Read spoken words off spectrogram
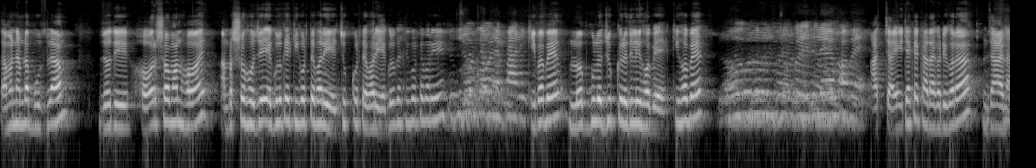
তার মানে আমরা বুঝলাম যদি হর সমান হয় আমরা সহজে এগুলোকে কি করতে পারি? যোগ করতে পারি। এগুলোকে কি করতে পারি? কীভাবে? লোভগুলো যোগ করে দিলেই হবে। কি হবে? যোগ করে দিলে হবে। আচ্ছা এটাকে কাটাকাটি করা যায় না।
